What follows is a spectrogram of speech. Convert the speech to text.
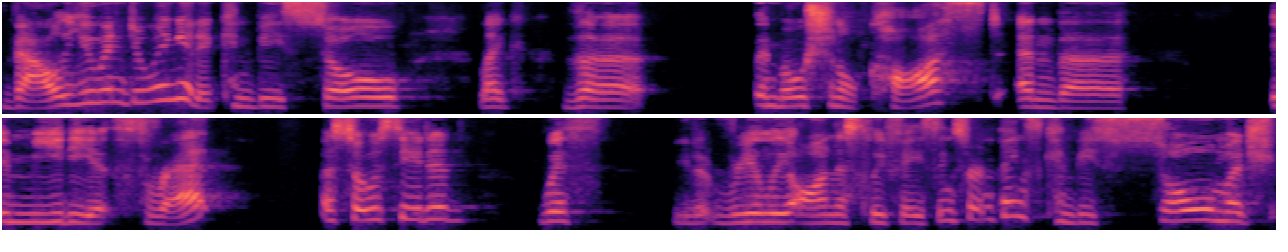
value in doing it. It can be so like the emotional cost and the immediate threat associated with you know, really honestly facing certain things can be so much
